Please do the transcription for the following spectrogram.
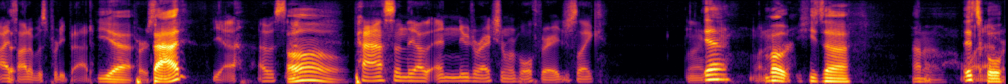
I that- thought it was pretty bad. yeah. personally. Bad. Yeah, I was. Oh. Pass and the other, and New Direction were both very just like. okay, Yeah. whatever. Mo, he's uh, I don't know. It's cool.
